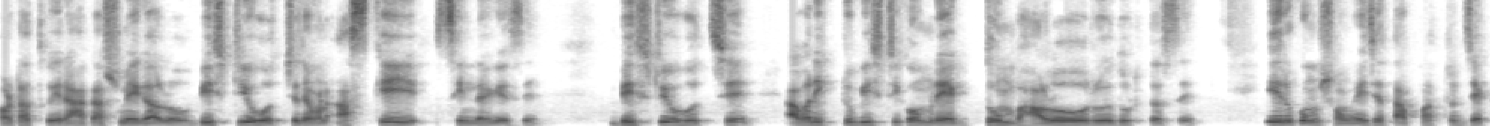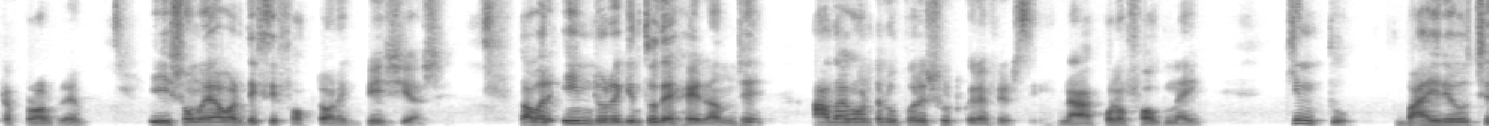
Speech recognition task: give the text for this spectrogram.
হঠাৎ করে আকাশ মেঘালো বৃষ্টিও হচ্ছে, যেমন আজকেই সিনটা গেছে, বৃষ্টিও হচ্ছে, আবার একটু বৃষ্টি কমলে একদম ভালো রোদ উঠতেছে। এরকম সময়ে যে তাপমাত্রার যে একটা প্রবলেম এই সময় আবার দেখছি ফগটা অনেক বেশি আসে। তো আবার ইনডোরে কিন্তু দেখাইলাম যে আধা ঘণ্টার উপরে শুট করে ফিরছি না, কোনো ফগ নাই। কিন্তু বাইরে হচ্ছে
